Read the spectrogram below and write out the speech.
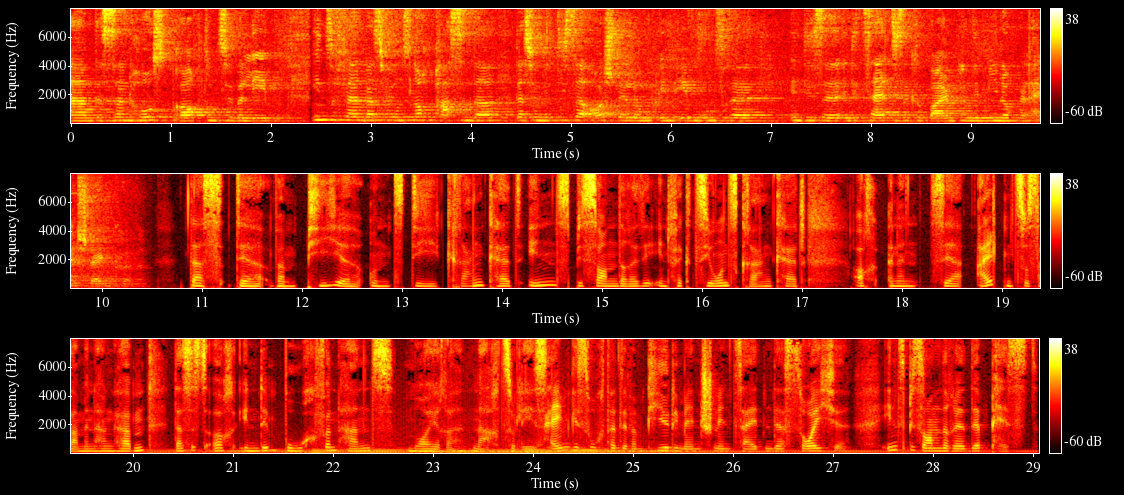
ähm, dass er einen Host braucht, um zu überleben. Insofern war es für uns noch passender, dass wir mit dieser Ausstellung in eben unsere, in diese, in die Zeit dieser globalen Pandemie nochmal einsteigen können dass der Vampir und die Krankheit, insbesondere die Infektionskrankheit, auch einen sehr alten Zusammenhang haben, das ist auch in dem Buch von Hans Meurer nachzulesen. Heimgesucht hat der Vampir die Menschen in Zeiten der Seuche, insbesondere der Pest.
